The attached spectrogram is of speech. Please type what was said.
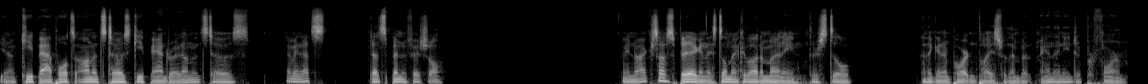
you know, keep Apple on its toes, keep Android on its toes. I mean, that's, that's beneficial. I mean, Microsoft's big and they still make a lot of money. They're still, I think, an important place for them, but man, they need to perform.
